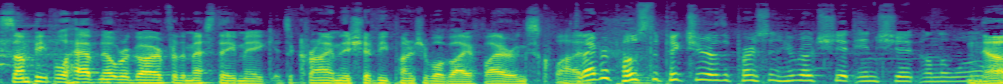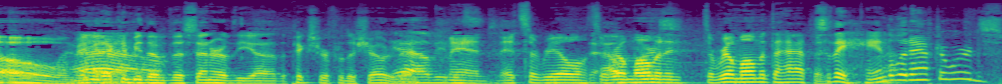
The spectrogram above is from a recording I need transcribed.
some people have no regard for the mess they make. It's a crime. They should be punishable by a firing squad. Did I ever post a picture of the person who wrote shit in shit on the wall? No, maybe that can be the the center of the uh, the picture for the show today. Yeah, I'll be Man, it's a real, it's a real outburst. moment. It's a real moment to happen. So they handle it afterwards.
